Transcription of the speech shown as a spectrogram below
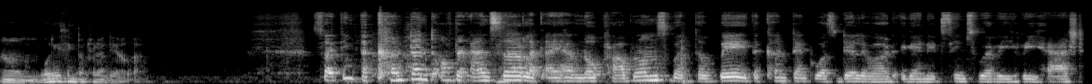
Um, what do you think, Dr. Nandiala? So I think the content of the answer, like I have no problems, but the way the content was delivered, again, it seems very rehashed.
